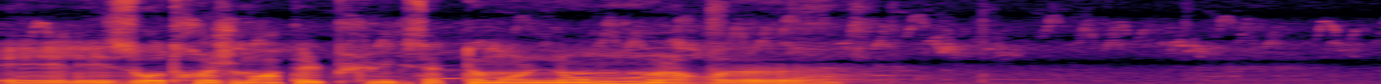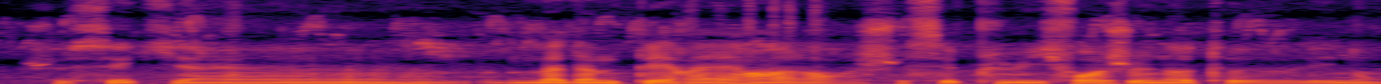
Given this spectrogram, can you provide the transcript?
Et les autres, je me rappelle plus exactement le nom. Alors, euh, je sais qu'il y a Madame Perrer, alors je sais plus, il faudra que je note euh, les noms.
